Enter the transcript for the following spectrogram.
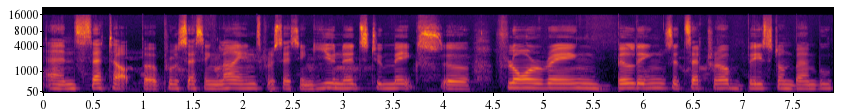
and set up uh, processing lines, processing units to make uh, flooring, buildings, etc., based on bamboo,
